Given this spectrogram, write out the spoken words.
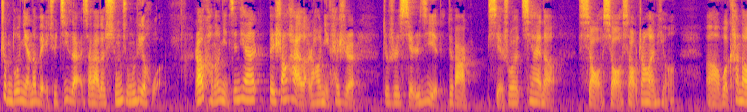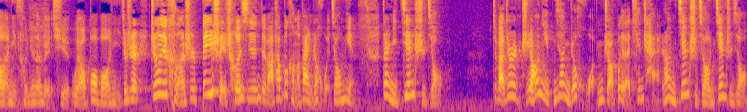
这么多年的委屈积攒下来的熊熊烈火，然后可能你今天被伤害了，然后你开始就是写日记，对吧？写说亲爱的小小小张婉婷，呃，我看到了你曾经的委屈，我要抱抱你。就是这东西可能是杯水车薪，对吧？它不可能把你这火浇灭，但是你坚持浇，对吧？就是只要你，你像你这火，你只要不给它添柴，然后你坚持浇，你坚持浇，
